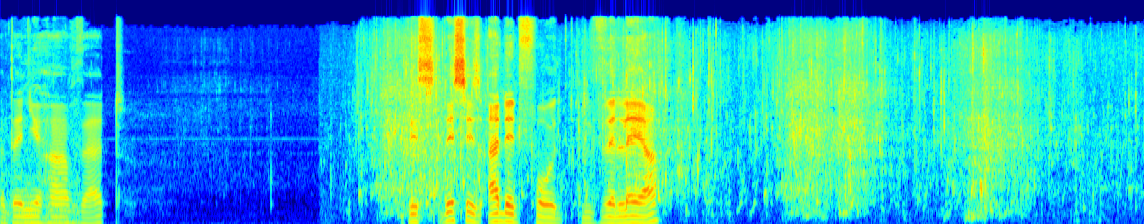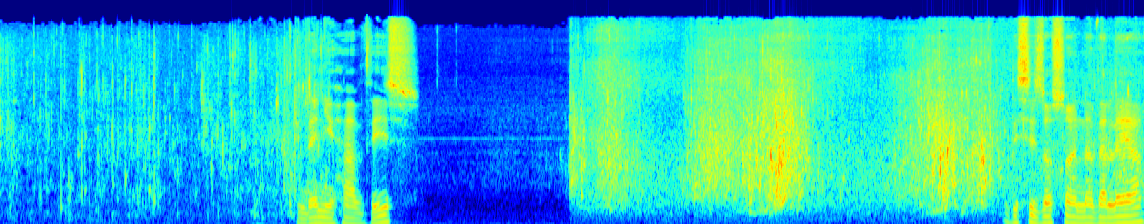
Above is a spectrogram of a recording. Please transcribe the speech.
and then you have that. This this is added for the layer. And then you have this. This is also another layer.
